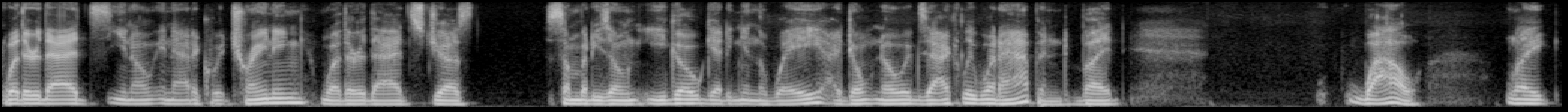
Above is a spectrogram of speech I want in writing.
whether that's you know inadequate training, whether that's just somebody's own ego getting in the way, I don't know exactly what happened, but wow, like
